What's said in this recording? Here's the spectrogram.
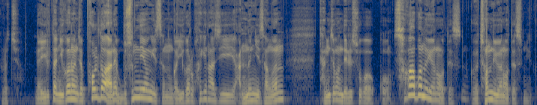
그렇죠. 네, 일단 이거는 이제 폴더 안에 무슨 내용이 있었는가 이거를 확인하지 않는 이상은 단정은 내릴 수가 없고 서가번 의원은 어땠? 그전 의원은 어땠습니까?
